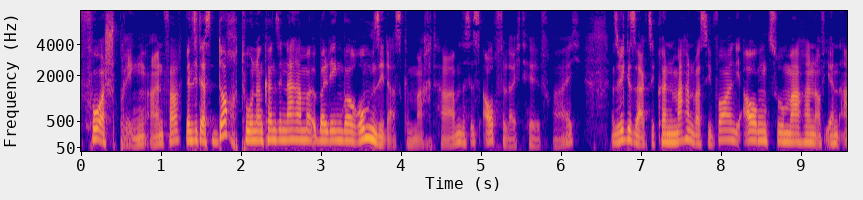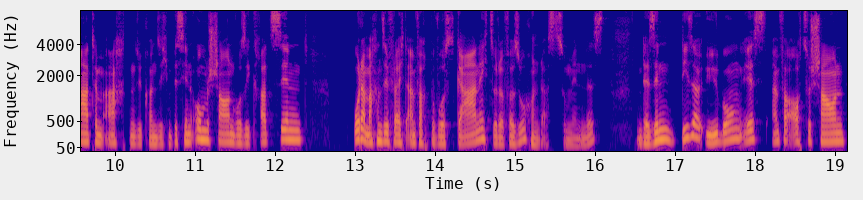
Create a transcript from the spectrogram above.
vorspringen einfach. Wenn Sie das doch tun, dann können Sie nachher mal überlegen, warum Sie das gemacht haben. Das ist auch vielleicht hilfreich. Also wie gesagt, Sie können machen, was Sie wollen, die Augen zumachen, auf Ihren Atem achten, Sie können sich ein bisschen umschauen, wo Sie gerade sind. Oder machen Sie vielleicht einfach bewusst gar nichts oder versuchen das zumindest. Und der Sinn dieser Übung ist einfach auch zu schauen,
